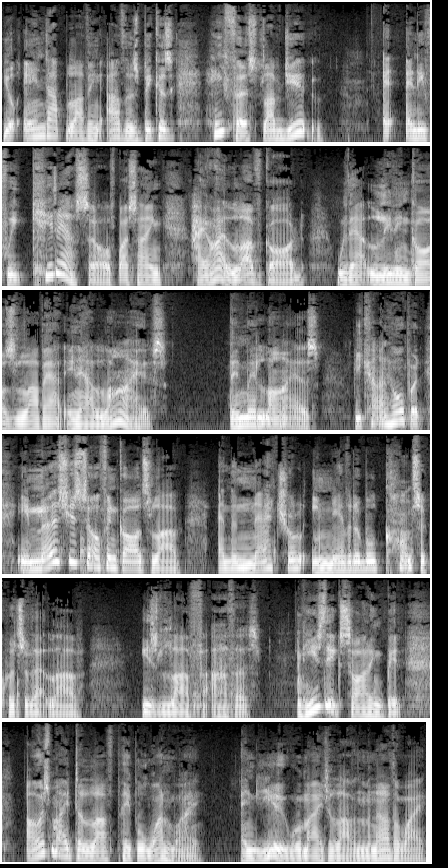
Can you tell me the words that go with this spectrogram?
You'll end up loving others because He first loved you. And if we kid ourselves by saying, hey, I love God, without living God's love out in our lives, then we're liars. You can't help it. Immerse yourself in God's love, and the natural, inevitable consequence of that love is love for others. And here's the exciting bit. I was made to love people one way, and you were made to love them another way.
